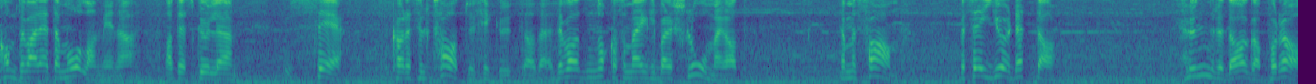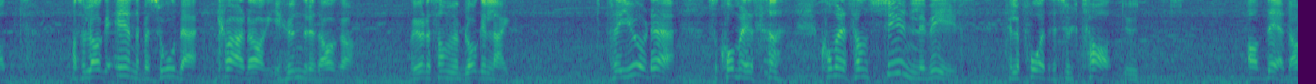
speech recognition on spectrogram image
kom til å være et av målene mine. At jeg skulle se hva resultat du fikk ut av det. Det var noe som egentlig bare slo meg at ja, men faen. Hvis jeg gjør dette 100 dager på rad, altså lager én episode hver dag i 100 dager, og gjør det sammen med blogginnlegg Hvis jeg gjør det, så kommer jeg, kommer jeg sannsynligvis til å få et resultat ut av det, da.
